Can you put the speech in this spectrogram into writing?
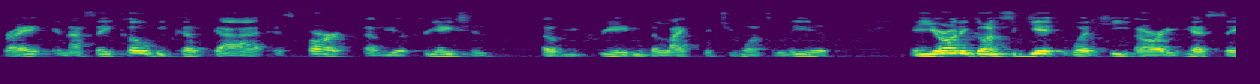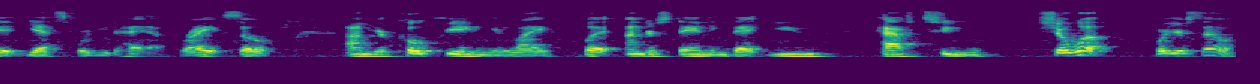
right? And I say co because God is part of your creation, of you creating the life that you want to live. And you're only going to get what he already has said yes for you to have, right? So um, you're co-creating your life, but understanding that you have to show up for yourself.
